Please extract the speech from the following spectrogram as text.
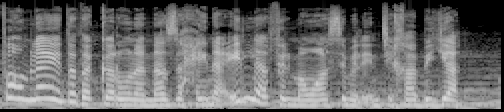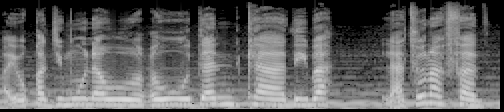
فهم لا يتذكرون النازحين إلا في المواسم الانتخابية ويقدمون وعودا كاذبة لا تنفذ.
